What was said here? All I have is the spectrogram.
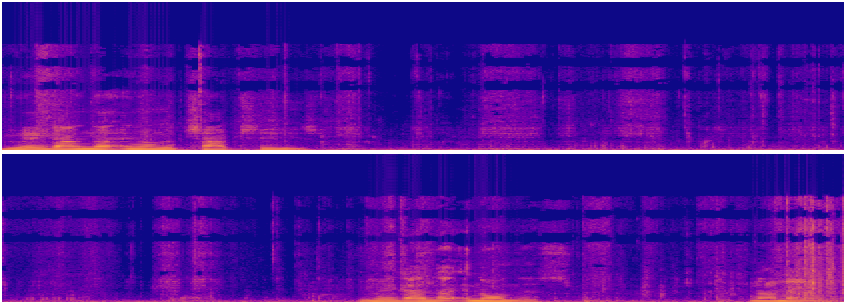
you ain't got nothing on the chopped cheese. You ain't got nothing on this. You know what I mean?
